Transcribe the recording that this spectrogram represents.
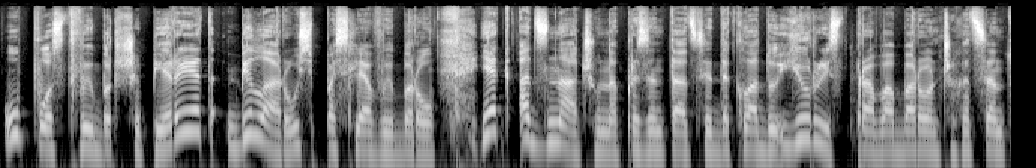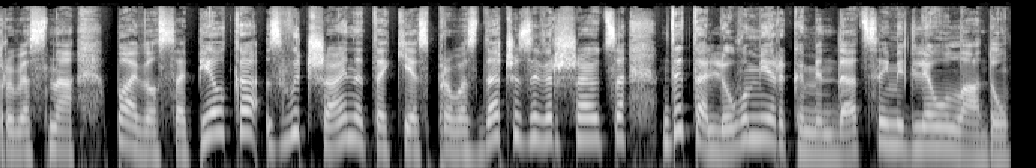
у поствыбарчы перыяд Беларусь пасля выбару як адзначыў на прэзентацыі дакладу юрыст праваабарончага цэнтру вясна павел сапелка звычайна такія справаздачы завяршаюцца дэталёвымі рэкамендацыямі для ўладу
